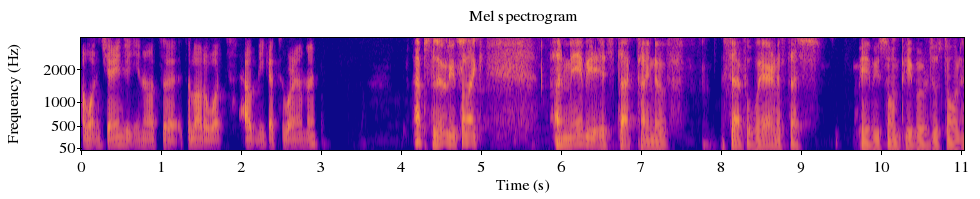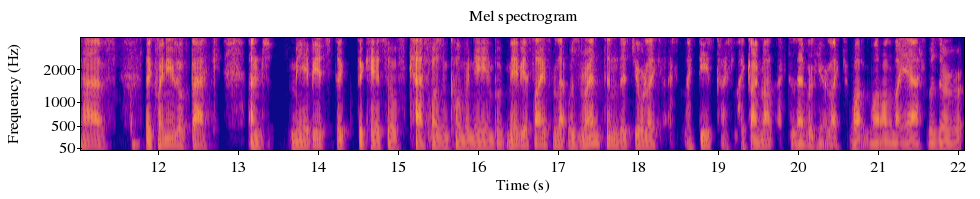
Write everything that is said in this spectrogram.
I wouldn't change it. You know, it's a it's a lot of what's helped me get to where I am now. Absolutely. So, like, and maybe it's that kind of self awareness that maybe some people just don't have. Like when you look back, and maybe it's the, the case of cash wasn't coming in, but maybe aside from that, was there anything that you were like, like these guys, like I'm not at the level here. Like what, what am I at? Was there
